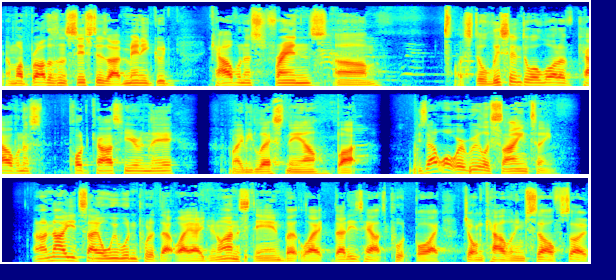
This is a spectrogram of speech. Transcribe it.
My brothers and sisters, I have many good Calvinist friends. Um, I still listen to a lot of Calvinist podcasts here and there, maybe less now, but is that what we're really saying, team? And I know you'd say, well, we wouldn't put it that way, Adrian. I understand, but like that is how it's put by John Calvin himself. So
